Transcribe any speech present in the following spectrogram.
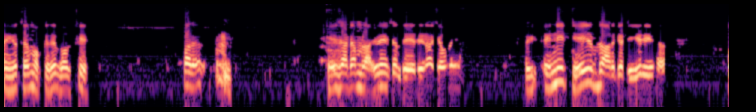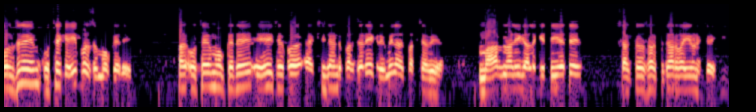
ਅਸੀਂ ਉੱਥੇ ਮੌਕੇ ਤੇ ਪਹੁੰਚੇ। ਪਰ ਇਹ ਸਾਡਾ ਮੁਲਾਜ਼ਮ ਇਹ ਸੰਦੇਸ਼ ਦੇਣਾ ਚਾਹੁੰਦੇ ਆ। ਇੰਨੀ ਤੇਜ਼ ਰਫ਼ਤਾਰ ਗੱਡੀ ਜਿਹੜੀ ਆ ਪੁਲਿਸ ਨੇ ਉੱਥੇ ਗਈ ਪੁਲਿਸ ਮੌਕੇ ਤੇ। ਪਰ ਉੱਥੇ ਮੌਕੇ ਤੇ ਇਹ ਸਿਰਫ ਐਕਸੀਡੈਂਟ ਪਰਚਾ ਨਹੀਂ ਕ੍ਰਿਮੀਨਲ ਪਰਚਾ ਵੀ ਆ। ਮਾਰਨ ਵਾਲੀ ਗੱਲ ਕੀਤੀ ਹੈ ਤੇ ਸਖਤ ਤੋਂ ਸਖਤ ਕਾਰਵਾਈ ਹੋਣੀ ਚਾਹੀਦੀ। ਹੈ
